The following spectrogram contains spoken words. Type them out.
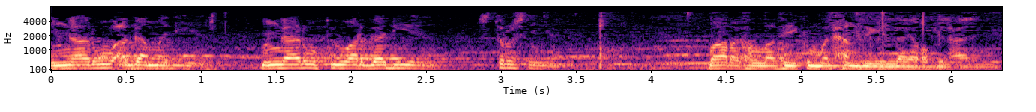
mengaruh agama dia mengaruh keluarga dia seterusnya. Barakallahu fikum walhamdulillah rabbil alamin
